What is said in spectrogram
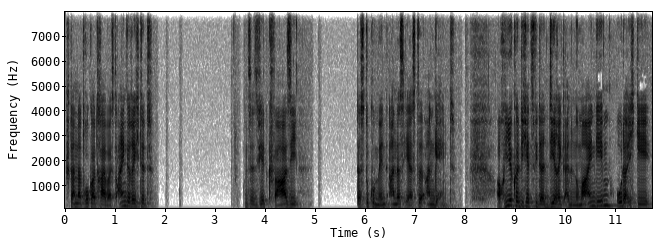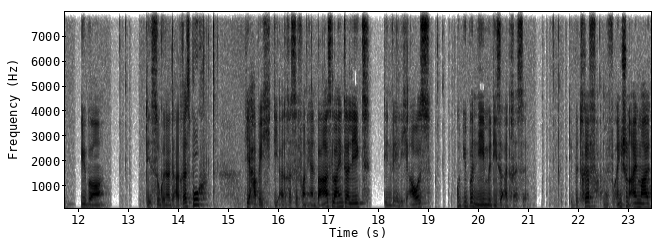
Standarddruckertreiber ist eingerichtet. Und es wird quasi das Dokument an das erste angehängt. Auch hier könnte ich jetzt wieder direkt eine Nummer eingeben oder ich gehe über das sogenannte Adressbuch. Hier habe ich die Adresse von Herrn Basler hinterlegt, den wähle ich aus und übernehme diese Adresse. Den Betreff hatten wir vorhin schon einmal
